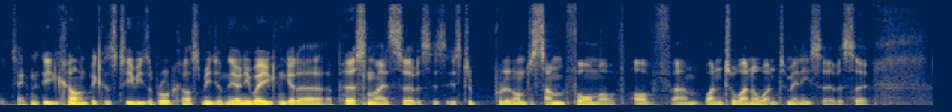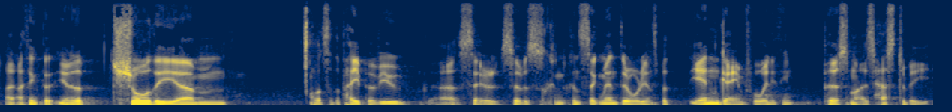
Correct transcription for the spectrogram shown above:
Well, technically, you can't because TV is a broadcast medium. The only way you can get a, a personalised service is, is to put it onto some form of, of um, one-to-one or one-to-many service. So, I, I think that you know, the, sure, the um, what's it, the pay-per-view uh, services can, can segment their audience, but the end game for anything personalised has to be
